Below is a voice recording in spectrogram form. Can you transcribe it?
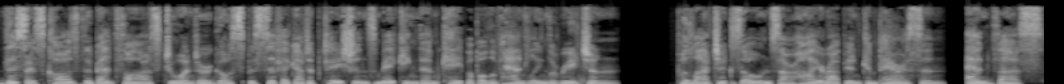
This has caused the benthos to undergo specific adaptations making them capable of handling the region. Pelagic zones are higher up in comparison, and thus,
